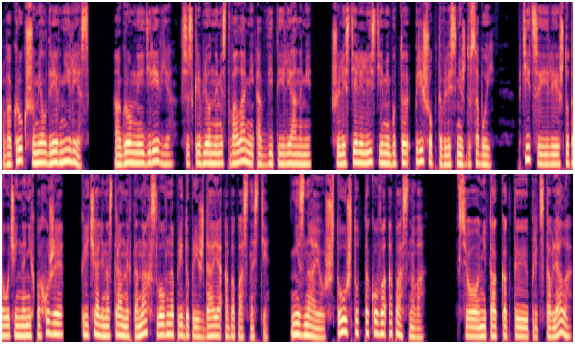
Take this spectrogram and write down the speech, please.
Вокруг шумел древний лес. Огромные деревья с искривленными стволами, обвитые лианами, шелестели листьями, будто перешептывались между собой. Птицы или что-то очень на них похожее кричали на странных тонах, словно предупреждая об опасности. Не знаю, что уж тут такого опасного. «Все не так, как ты представляла?»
